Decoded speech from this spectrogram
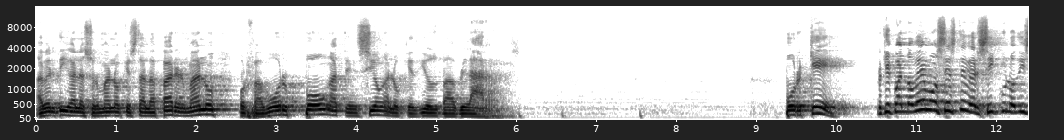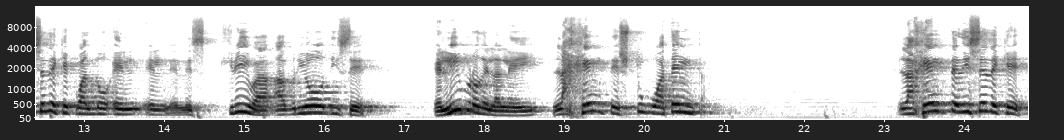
A ver, dígale a su hermano que está a la par, hermano, por favor, pon atención a lo que Dios va a hablar. ¿Por qué? Porque cuando vemos este versículo dice de que cuando el, el escriba abrió, dice, el libro de la ley, la gente estuvo atenta. La gente dice de que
